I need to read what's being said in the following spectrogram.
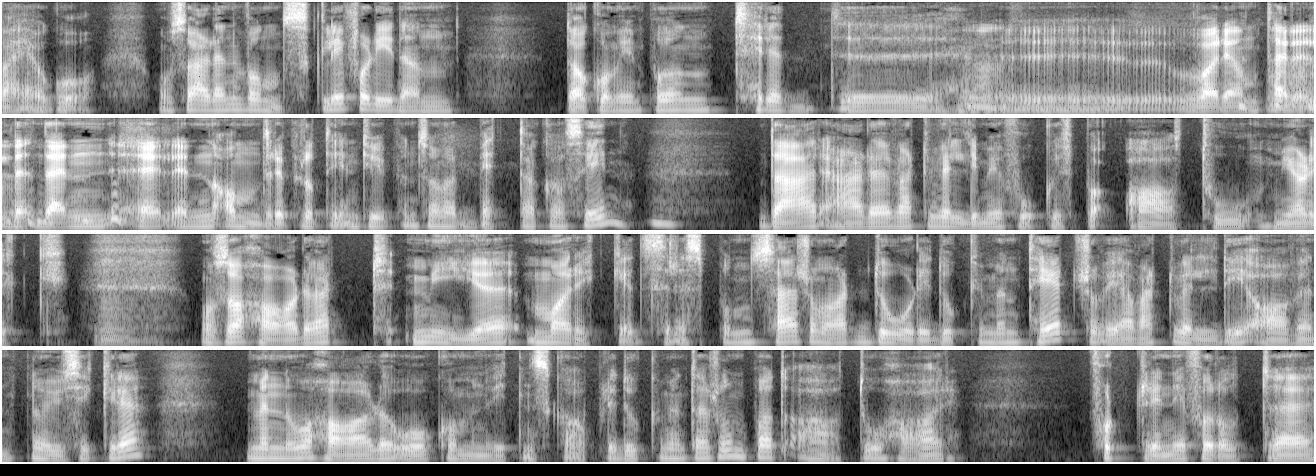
vei å gå. Og så er den vanskelig fordi den Da kommer vi inn på en tredje mm. uh, variant her. Eller, det er den, eller den andre proteintypen, som er betakasin. Mm. Der er det vært veldig mye fokus på A2-mjølk. Mm. Og så har det vært mye markedsrespons her som har vært dårlig dokumentert, så vi har vært veldig avventende og usikre. Men nå har det òg kommet vitenskapelig dokumentasjon på at A2 har fortrinn i forhold til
